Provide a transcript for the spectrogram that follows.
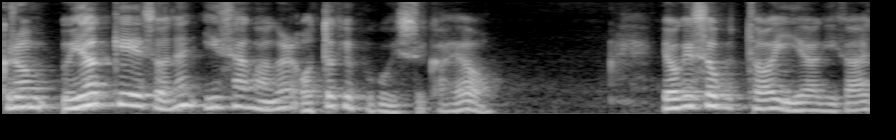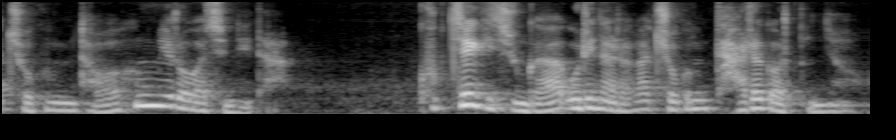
그럼 의학계에서는 이 상황을 어떻게 보고 있을까요? 여기서부터 이야기가 조금 더 흥미로워집니다. 국제 기준과 우리나라가 조금 다르거든요.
